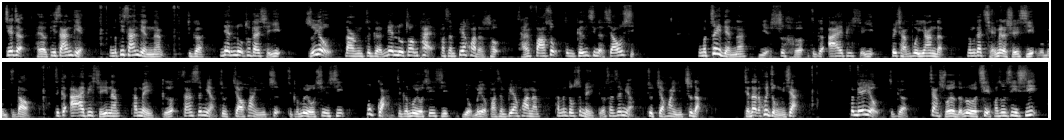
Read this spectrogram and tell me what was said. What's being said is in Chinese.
接着还有第三点，那么第三点呢，这个链路状态协议只有当这个链路状态发生变化的时候。才发送这个更新的消息，那么这一点呢，也是和这个 RIP 协议非常不一样的。那么在前面的学习，我们知道这个 RIP 协议呢，它每隔三十秒就交换一次这个路由信息，不管这个路由信息有没有发生变化呢，它们都是每隔三十秒就交换一次的。简单的汇总一下，分别有这个向所有的路由器发送信息，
